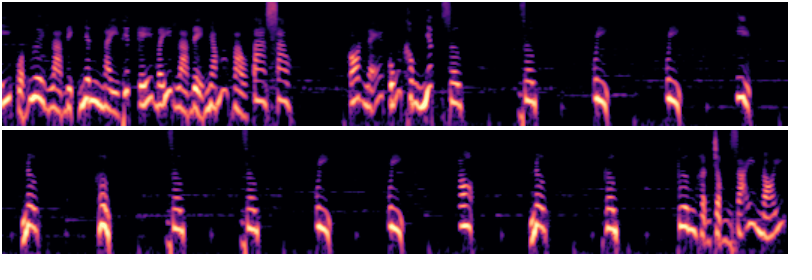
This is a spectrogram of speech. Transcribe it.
Ý của ngươi là địch nhân này thiết kế bấy là để nhắm vào ta sao? Có lẽ cũng không nhất sơ. Sơ, Quy. Quy. Y. Nơ. Hơ. sơ, sơ, Quy. Quy. To. Nơ. Gơ. Phương Hận chậm rãi nói.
